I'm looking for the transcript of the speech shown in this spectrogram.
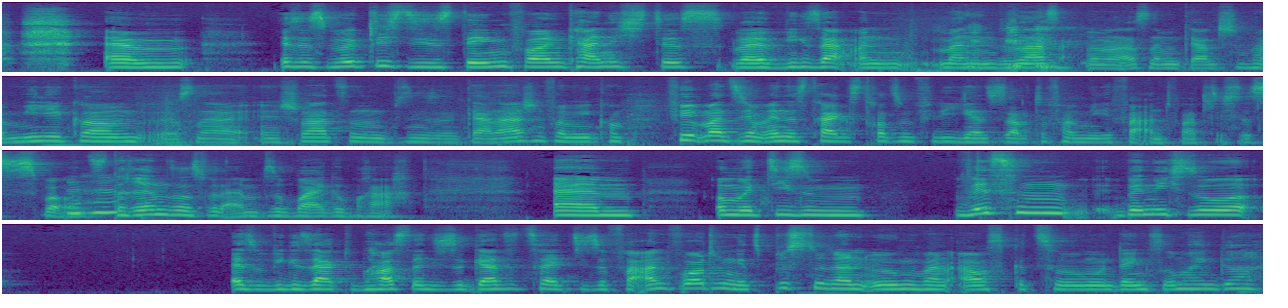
ähm, es ist wirklich dieses Ding von, kann ich das, weil wie gesagt, man, man besonders wenn man aus einer migrantischen Familie kommt, aus einer schwarzen bzw. ghanaischen Familie kommt, fühlt man sich am Ende des Tages trotzdem für die gesamte Familie verantwortlich. Das ist bei uns mhm. drin, so es wird einem so beigebracht. Ähm, und mit diesem Wissen bin ich so, also wie gesagt, du hast dann diese ganze Zeit diese Verantwortung, jetzt bist du dann irgendwann ausgezogen und denkst, oh mein Gott,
